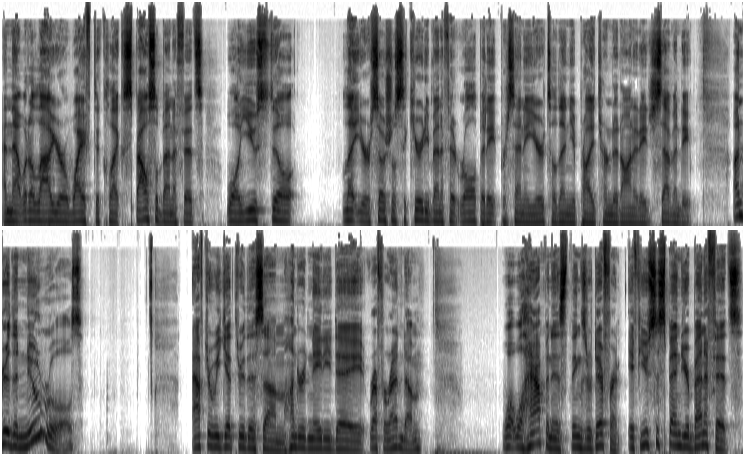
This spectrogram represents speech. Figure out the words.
and that would allow your wife to collect spousal benefits while you still let your social security benefit roll up at 8% a year till then you probably turned it on at age 70 under the new rules after we get through this um, 180 day referendum what will happen is things are different. If you suspend your benefits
